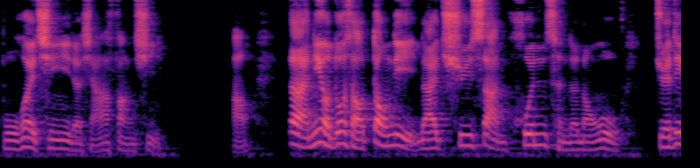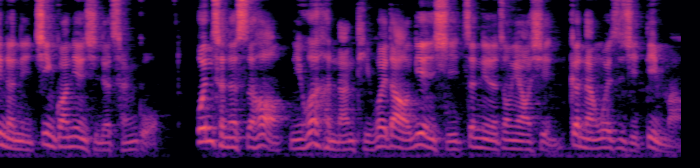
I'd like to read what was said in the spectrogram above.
不会轻易的想要放弃。好，再来，你有多少动力来驱散昏沉的浓雾，决定了你静观练习的成果。昏沉的时候，你会很难体会到练习正念的重要性，更难为自己定锚。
